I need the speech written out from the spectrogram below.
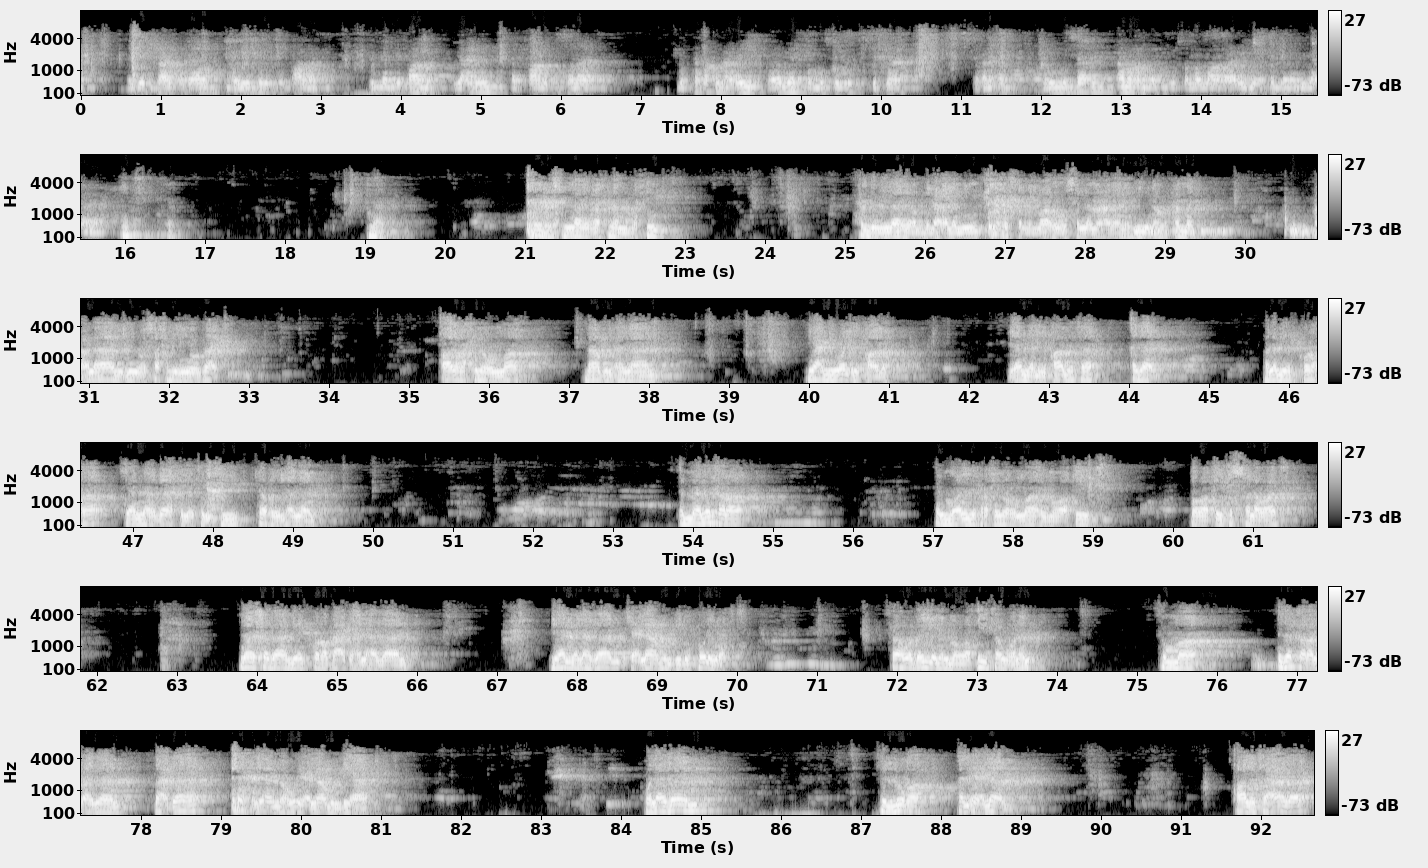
ان يدفع الاذان ويوصل الاقامه إلا الإقامة يعني قد قامت الصلاة. متفق عليه ولم يذكر مسلم الاستثناء وعن ابي النساء أمر النبي صلى الله عليه وسلم بلالا نعم. بسم الله الرحمن الرحيم. الحمد لله رب العالمين وصلى الله وسلم على نبينا محمد وعلى آله وصحبه وبعد. قال رحمه الله باب الأذان يعني والإقامة. لأن الإقامة أذان فلم يذكرها لأنها داخلة في لفظ الأذان. لما ذكر المؤلف رحمه الله المواقيت مواقيت الصلوات ناسب أن يذكر بعدها الأذان لأن الأذان إعلام بدخول الوقت. فهو بين المواقيت أولا ثم ذكر الأذان بعدها لأنه إعلام بها. والأذان في اللغة الإعلام. قال تعالى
